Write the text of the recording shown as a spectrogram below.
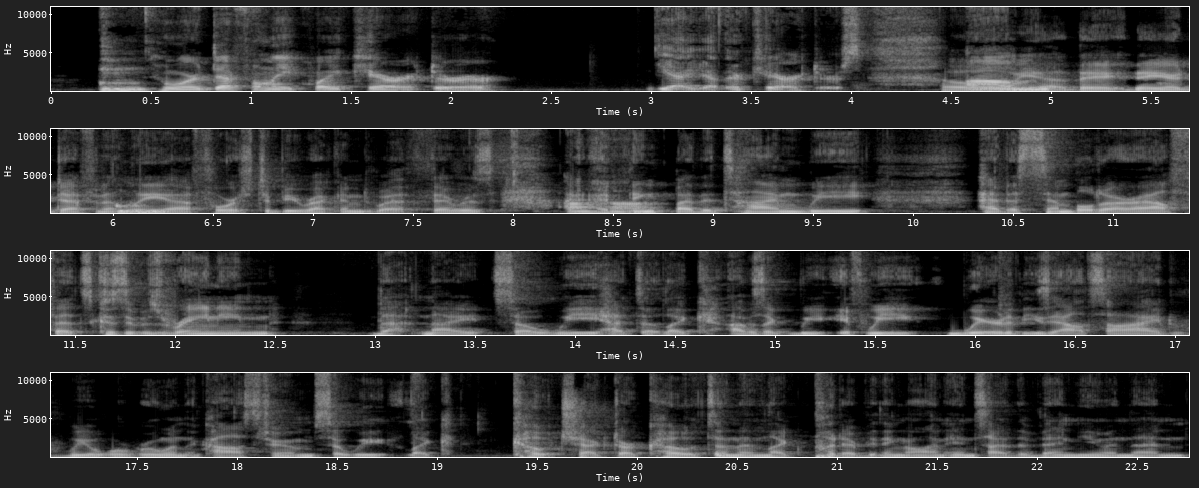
who are definitely quite character. Yeah, yeah, they're characters. Oh Um, yeah, they they are definitely a force to be reckoned with. There was, I, I Uh-huh. think, by the time we had assembled our outfits because it was raining that night, so we had to like. I was like, we if we wear these outside, we will ruin the costume. So we like coat checked our coats and then like put everything on inside the venue, and then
